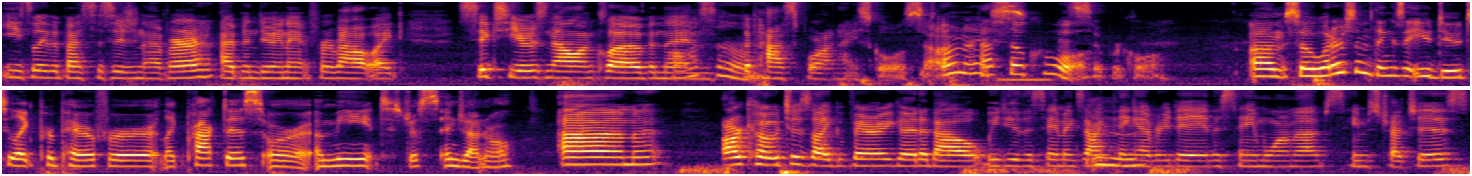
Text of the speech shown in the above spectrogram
easily the best decision ever. I've been doing it for about like six years now on club, and then Awesome. the past four on high school. So Oh, nice. that's so cool. it's super cool. Um, so what are some things that you do to like prepare for like practice or a meet, just in general? Um, our coach is like very good about we do the same exact thing every day, the same warm ups, same stretches.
